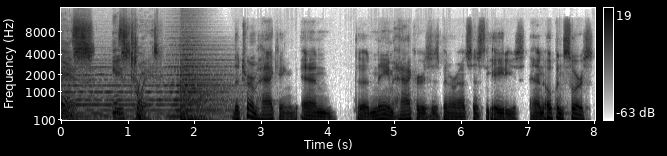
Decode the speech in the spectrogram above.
This is Twit. The term hacking and the name hackers has been around since the 80s, and open source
